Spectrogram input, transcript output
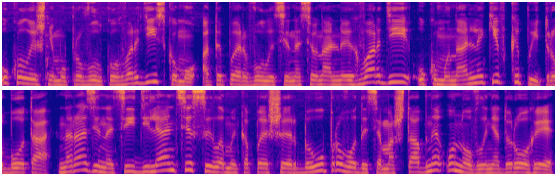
У колишньому провулку Гвардійському, а тепер вулиці Національної гвардії, у комунальників кипить робота. Наразі на цій ділянці силами КП ШРБУ проводиться масштабне оновлення дороги.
